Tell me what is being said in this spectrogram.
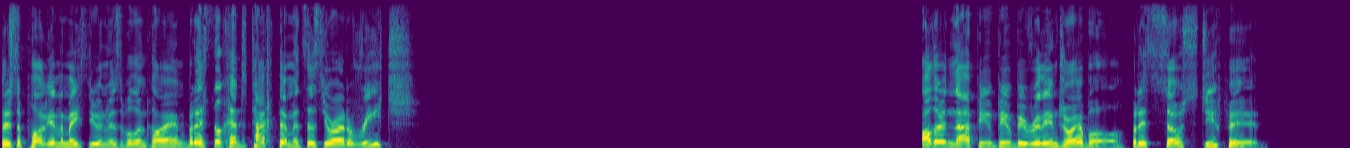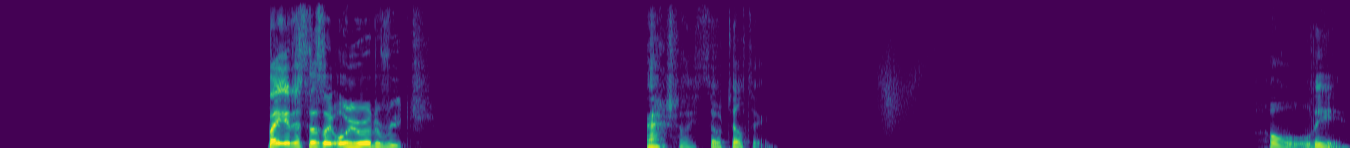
There's a plugin that makes you invisible in client, but I still can't attack them. It says you're out of reach. Other than that, PvP would be really enjoyable, but it's so stupid. Like, it just says like, oh, you're out of reach actually so tilting. Holy.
